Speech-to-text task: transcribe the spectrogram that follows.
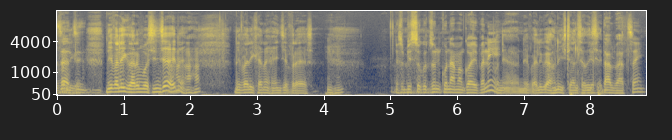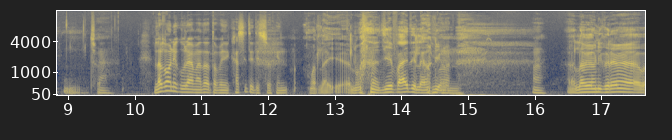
चाहिन्छ नेपाली घरमा बसिन्छ होइन। नेपाली खाना खाइन्छ प्रायः। यसो विश्वको जुन कुनामा गए पनि नेपालीको आफ्नै स्टाइल छँदैछ दाल भात चाहिँ। छ। लगाउने कुरामा त तपाईँ खासै त्यति सोखिन। मतलब जे पायो त्यो लगाउने लगाउने। कुरामा अब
